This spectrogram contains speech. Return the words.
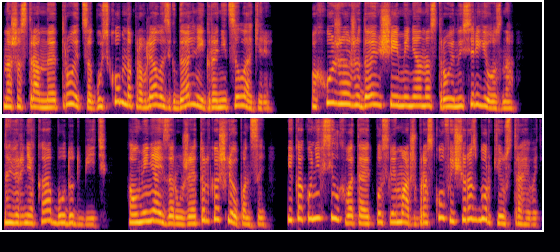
Наша странная троица гуськом направлялась к дальней границе лагеря. Похоже, ожидающие меня настроены серьезно. Наверняка будут бить. А у меня из оружия только шлепанцы. И как у них сил хватает после марш-бросков еще разборки устраивать.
